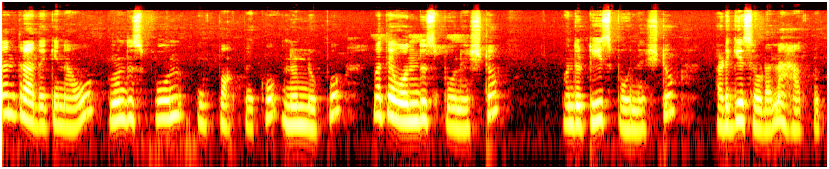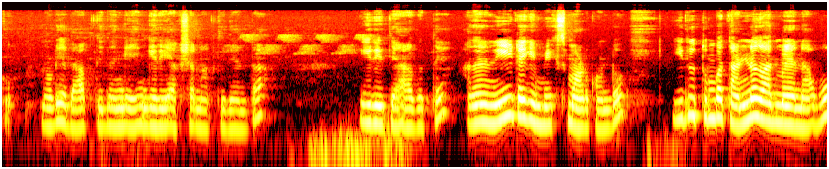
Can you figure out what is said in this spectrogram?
ನಂತರ ಅದಕ್ಕೆ ನಾವು ಒಂದು ಸ್ಪೂನ್ ಉಪ್ಪು ಹಾಕಬೇಕು, ನುಣ್ಣುಪ್ಪು, ಮತ್ತು ಒಂದು ಸ್ಪೂನಷ್ಟು ಒಂದು ಟೀ ಸ್ಪೂನಷ್ಟು ಅಡುಗೆ ಸೋಡಾನ ಹಾಕಬೇಕು. ನೋಡಿ ಅದು ಹಾಕ್ತಿದ್ದಂಗೆ ಹೆಂಗೆ ರಿಯಾಕ್ಷನ್ ಆಗ್ತಿದೆ ಅಂತ. ಈ ರೀತಿ ಆಗುತ್ತೆ. ಅದನ್ನು ನೀಟಾಗಿ ಮಿಕ್ಸ್ ಮಾಡಿಕೊಂಡು ಇದು ತುಂಬ ತಣ್ಣಗಾದಮೇಲೆ ನಾವು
